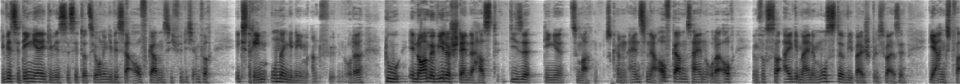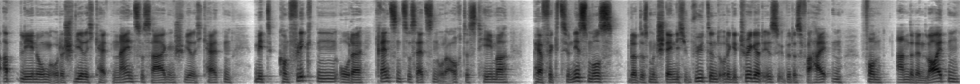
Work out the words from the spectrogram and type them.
gewisse Dinge, gewisse Situationen, gewisse Aufgaben sich für dich einfach extrem unangenehm anfühlen oder du enorme Widerstände hast, diese Dinge zu machen. Das können einzelne Aufgaben sein oder auch einfach so allgemeine Muster wie beispielsweise die Angst vor Ablehnung oder Schwierigkeiten Nein zu sagen, Schwierigkeiten mit Konflikten oder Grenzen zu setzen oder auch das Thema Perfektionismus oder dass man ständig wütend oder getriggert ist über das Verhalten von anderen Leuten,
